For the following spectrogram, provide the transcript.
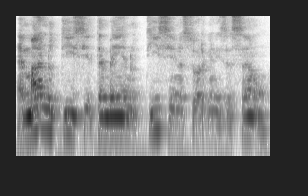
A má notícia também é notícia na sua organização?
